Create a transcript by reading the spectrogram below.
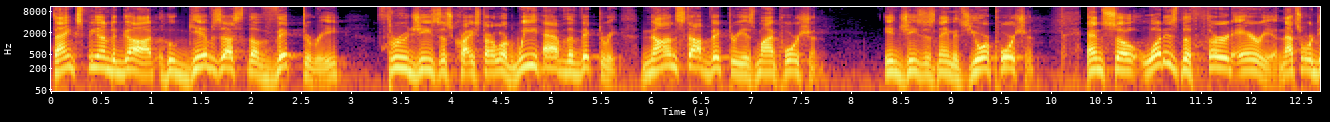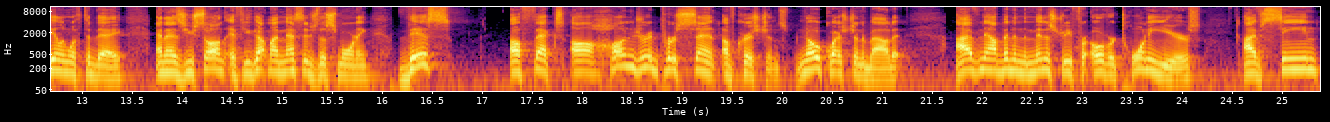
Thanks be unto God who gives us the victory through Jesus Christ our Lord. We have the victory. Nonstop victory is my portion. In Jesus' name, it's your portion. And so, what is the third area? And that's what we're dealing with today. And as you saw, if you got my message this morning, this affects 100% of Christians. No question about it. I've now been in the ministry for over 20 years. I've seen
